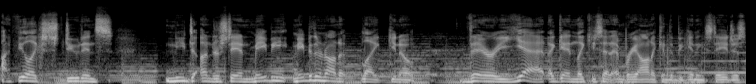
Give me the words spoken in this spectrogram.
i feel like students need to understand maybe maybe they're not like you know there yet. Again like you said embryonic in the beginning stages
